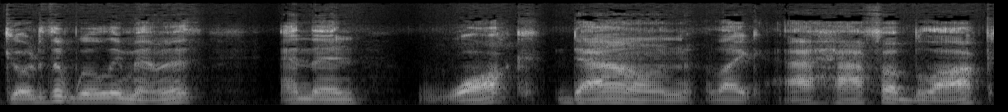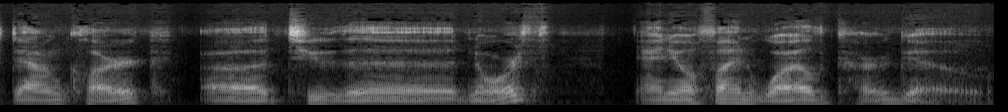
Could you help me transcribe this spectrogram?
go to the Woolly Mammoth and then walk down like a half a block down Clark uh, to the north and you'll find Wild Cargo.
